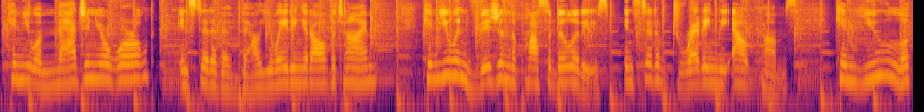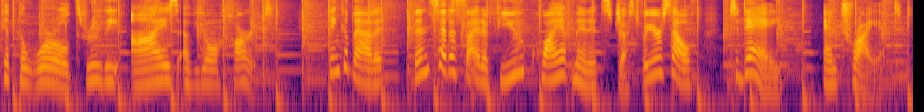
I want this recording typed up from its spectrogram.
Can you imagine your world instead of evaluating it all the time? Can you envision the possibilities instead of dreading the outcomes? Can you look at the world through the eyes of your heart? Think about it, then set aside a few quiet minutes just for yourself today and try it.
